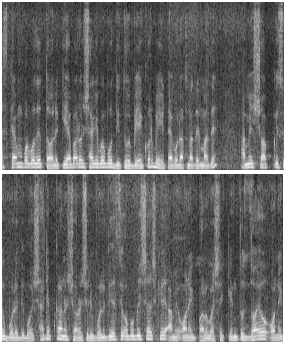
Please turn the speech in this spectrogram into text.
আজকে আমি বলব যে তাহলে কি আবারও শাকিব বাবু দ্বিতীয় বিয়ে করবে? এটা এখন আপনাদের মাঝে আমি সব কিছু বলে দিব সাকিব খান সরাসরি বলে দিয়েছে অপবিশ্বাসকে আমি অনেক ভালোবাসি, কিন্তু জয়ও অনেক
